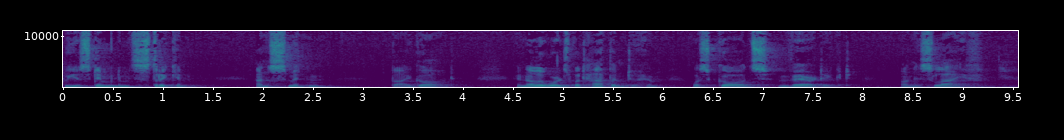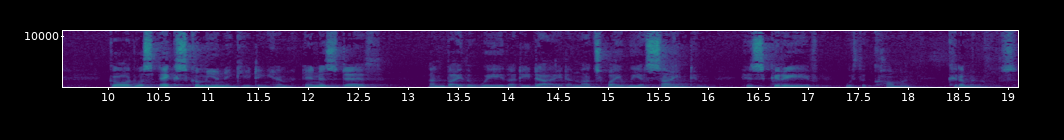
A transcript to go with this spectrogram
We esteemed him stricken and smitten by God. In other words, what happened to him was God's verdict on his life. God was excommunicating him in his death and by the way that he died, and that's why we assigned him his grave with the common criminals.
